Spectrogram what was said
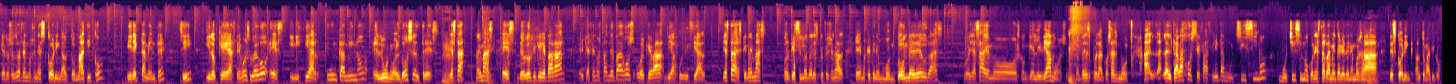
que nosotros hacemos un scoring automático directamente, ¿sí? Y lo que hacemos luego es iniciar un camino, el 1, el 2, el 3. Mm. Ya está, no hay más. Es deudor que quiere pagar, el que hacemos plan de pagos o el que va vía judicial. Ya está, es que no hay más. Porque si no eres profesional, que vemos que tiene un montón de deudas, pues ya sabemos con quién lidiamos. Entonces, pues la cosa es muy... El trabajo se facilita muchísimo, muchísimo con esta herramienta que tenemos a, de scoring automático.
